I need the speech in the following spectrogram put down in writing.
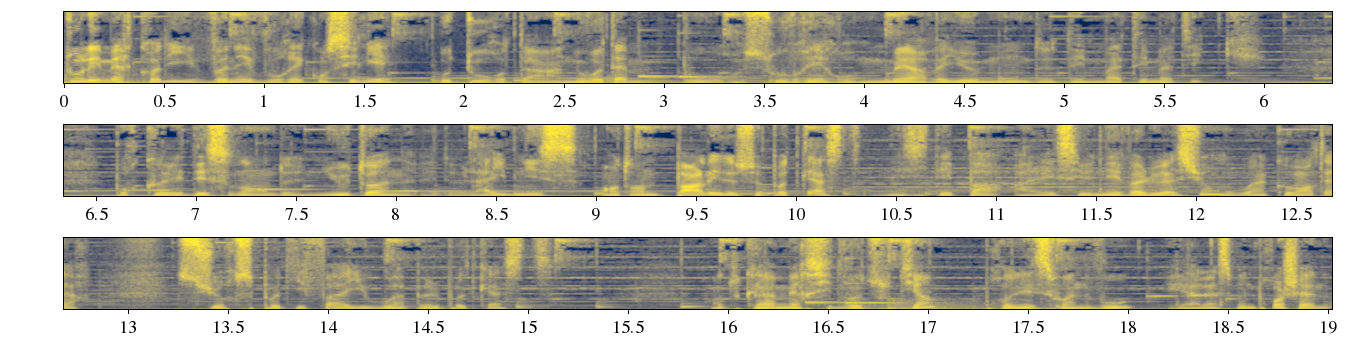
Tous les mercredis, venez vous réconcilier autour d'un nouveau thème pour s'ouvrir au merveilleux monde des mathématiques. Pour que les descendants de Newton et de Leibniz entendent parler de ce podcast, n'hésitez pas à laisser une évaluation ou un commentaire sur Spotify ou Apple Podcasts. En tout cas, merci de votre soutien, prenez soin de vous et à la semaine prochaine.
